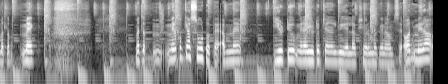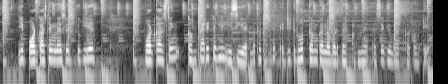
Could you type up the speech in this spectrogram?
मतलब मैं मतलब मेरे को क्या सूट होता है? अब मैं यूट्यूब मेरा यूट्यूब चैनल भी है लक्ष्य वर्मा के नाम से और मेरा ये पॉडकास्टिंग मैंने इसलिए क्योंकि ये पॉडकास्टिंग कंपैरेटिवली ईजी है। मतलब इसमें एडिट बहुत कम करना पड़ता है। अब मैं ऐसे क्यों बात कर रहा हूँ? ठीक है।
